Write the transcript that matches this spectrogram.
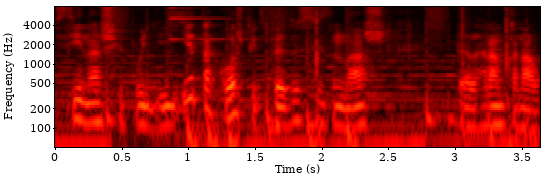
всі наші події. І також підписуйтесь на наш телеграм-канал.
